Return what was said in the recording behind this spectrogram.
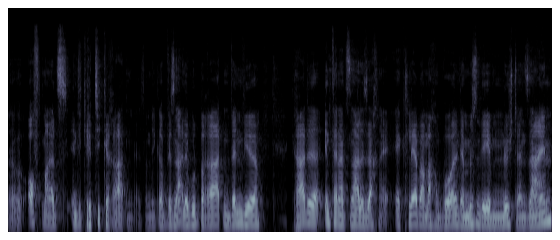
äh, oftmals in die Kritik geraten ist. Und ich glaube, wir sind alle gut beraten, wenn wir gerade internationale Sachen erklärbar machen wollen, dann müssen wir eben nüchtern sein.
